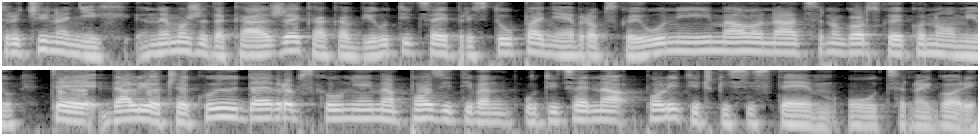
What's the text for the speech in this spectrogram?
trećina njih, ne može da kaže kakav bi uticaj pristupanje Evropskoj uniji imalo na crnogorsku ekonomiju, te da li očekuju da Evropska unija ima pozitivan uticaj na politički sistem u Crnoj Gori.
